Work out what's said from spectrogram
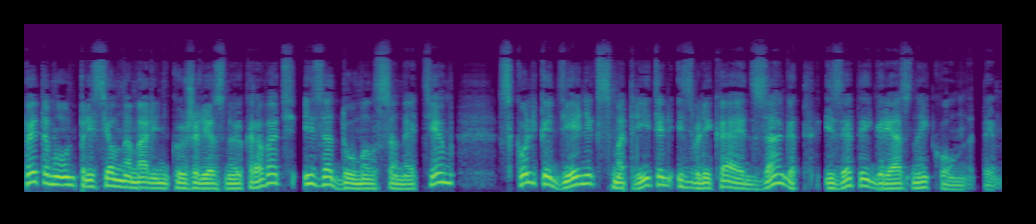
Поэтому он присел на маленькую железную кровать и задумался над тем, сколько денег смотритель извлекает за год из этой грязной комнаты.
